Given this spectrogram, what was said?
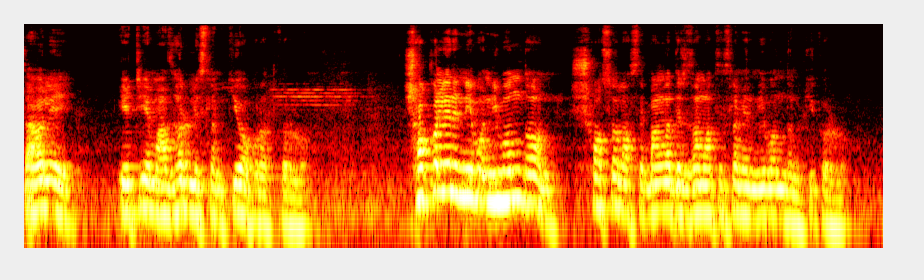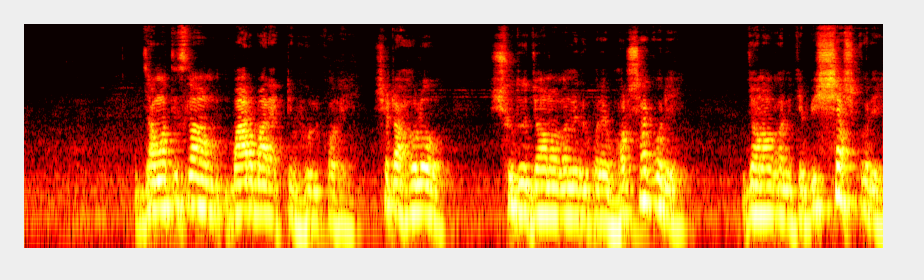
তাহলে এটিএম আজহারুল ইসলাম কি অপরাধ করল? সকলের নিব- নিবন্ধন সচল আছে। বাংলাদেশ জামাত ইসলামের নিবন্ধন কি করল? জামাত ইসলাম বারবার একটি ভুল করে। সেটা হলো শুধু জনগণের উপরে ভরসা করে জনগণকে বিশ্বাস করে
